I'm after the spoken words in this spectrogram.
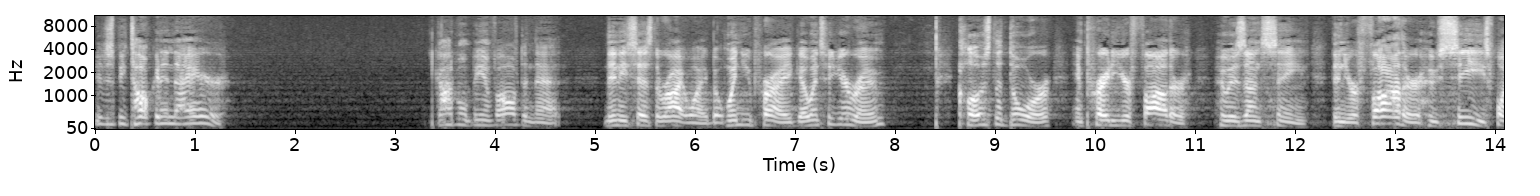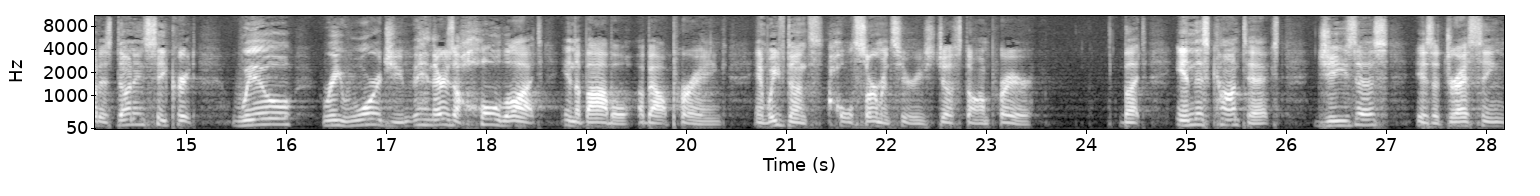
You'll just be talking in the air. God won't be involved in that. Then he says the right way. But when you pray, go into your room, close the door, and pray to your Father who is unseen. Then your Father who sees what is done in secret will reward you. Man, there's a whole lot in the Bible about praying. And we've done a whole sermon series just on prayer. But in this context, Jesus is addressing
